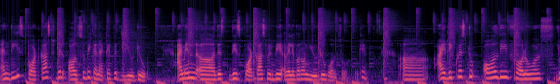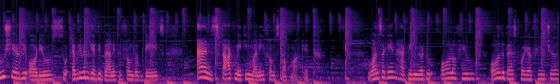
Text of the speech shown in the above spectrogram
and these podcasts will also be connected with youtube i mean uh, this this podcast will be available on youtube also okay uh, i request to all the followers do share the audios so everyone get the benefit from the updates and start making money from stock market once again, Happy New Year to all of you. All the best for your future.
